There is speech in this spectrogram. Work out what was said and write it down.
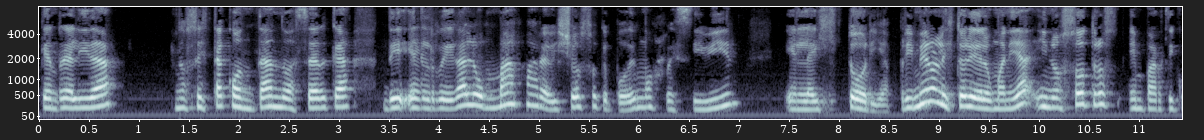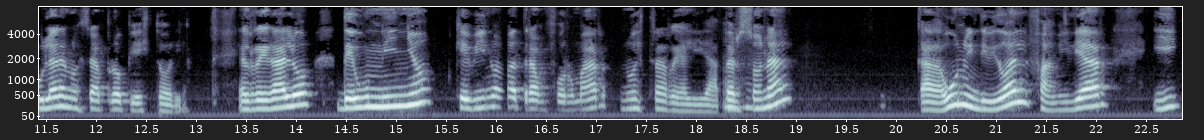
que en realidad nos está contando acerca del regalo más maravilloso que podemos recibir en la historia, primero en la historia de la humanidad y nosotros en particular en nuestra propia historia. El regalo de un niño que vino a transformar nuestra realidad personal, cada uno individual, familiar y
